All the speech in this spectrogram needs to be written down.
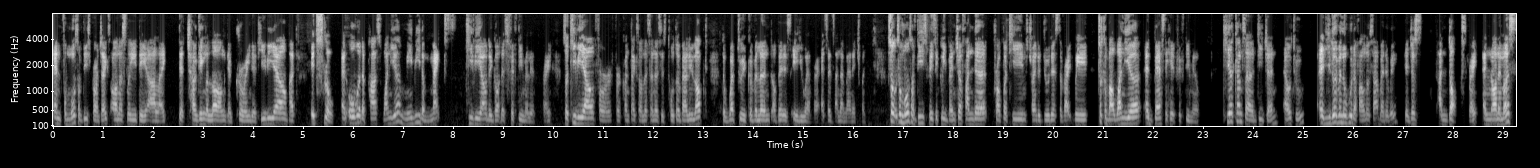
And for most of these projects, honestly, they are like they're chugging along, they're growing their TVL, but it's slow. And over the past one year, maybe the max TVL they got is 50 million, right? So TVL for, for context of listeners is total value locked. The Web2 equivalent of it is AUM, right? Assets under management. So so most of these basically venture funded proper teams trying to do this the right way took about one year. At best they hit 50 mil. Here comes a degen L2. And you don't even know who the founders are, by the way. They're just undoxed, right? Anonymous.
